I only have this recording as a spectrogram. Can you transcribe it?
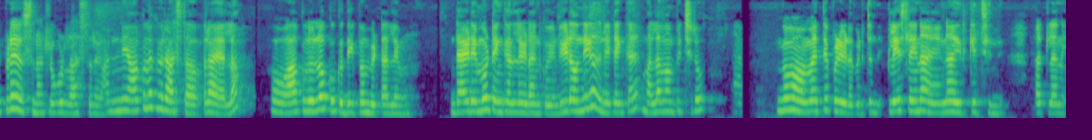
ఇప్పుడే చూస్తున్నా అట్లా కూడా రాస్తారా అన్ని ఆకులకు రాస్తా రాయాలా? ఓ ఆకులలో ఒక్కొక్క దీపం పెట్టాలేమో. డాడీ ఏమో టెంకాయలు లేయడానికి పోయిండు. ఈడ ఉంది కదా నీ టెంకాయ? మళ్ళీ పంపించరు. ఇంకా మా అమ్మ అయితే ఇప్పుడు ఈడ పెడుతుంది. ప్లేస్లో అయినా అయినా ఇరికిచ్చింది. అట్లనే.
